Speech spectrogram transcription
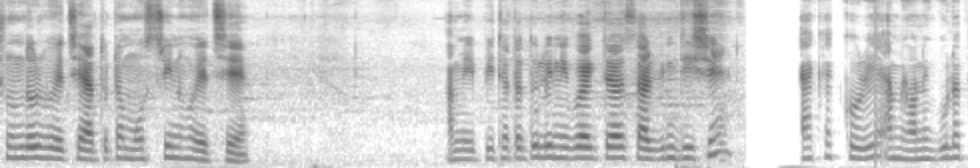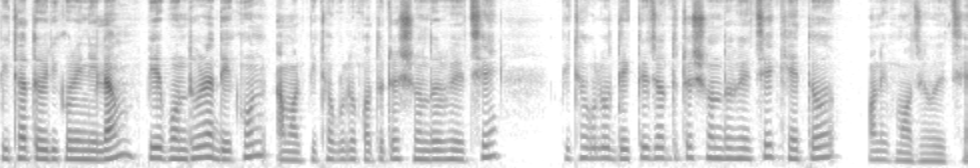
সুন্দর হয়েছে, এতটা মসৃণ হয়েছে। আমি পিঠাটা তুলে নিব একটা সার্ভিং ডিশে এক এক করে আমি অনেকগুলো পিঠা তৈরি করে নিলাম। প্রিয় বন্ধুরা, দেখুন আমার পিঠাগুলো কতটা সুন্দর হয়েছে। পিঠাগুলো দেখতে যতটা সুন্দর হয়েছে, খেতেও অনেক মজা হয়েছে।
